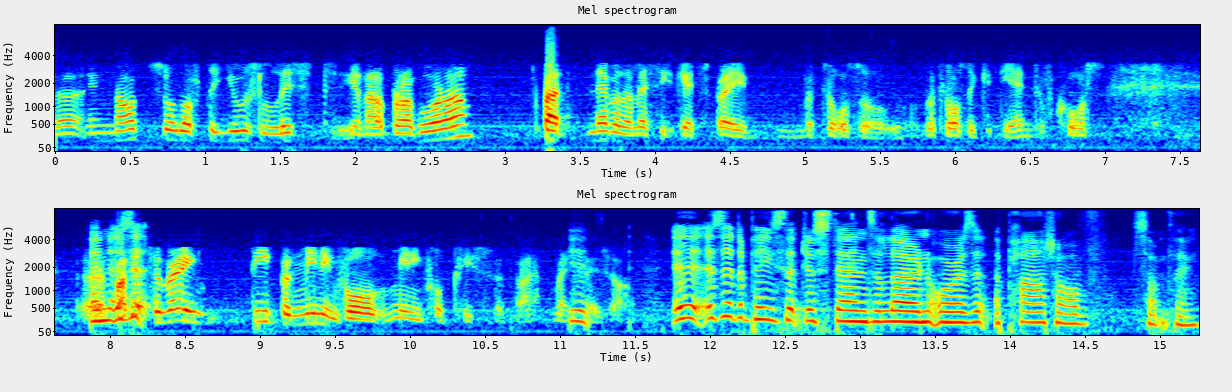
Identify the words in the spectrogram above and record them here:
uh, and not sort of the usual Liszt, you know, bravura, but nevertheless it gets very virtuoso, virtuosic at the end, of course. Uh, And but it- it's a very deep and meaningful, meaningful piece, I may Yeah. Is it a piece that just stands alone, or is it a part of something?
